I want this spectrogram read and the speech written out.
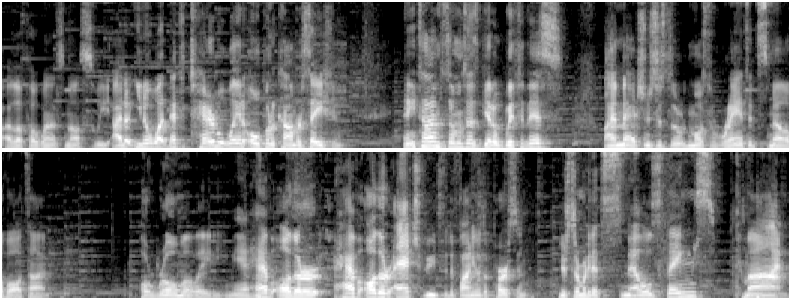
I love Pokemon that smells sweet. I don't. You know what? That's a terrible way to open a conversation. Anytime someone says get a whiff of this, I imagine it's just the most rancid smell of all time. Aroma lady, man. Have other have other attributes that define you as a person. You're somebody that smells things. Come on.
